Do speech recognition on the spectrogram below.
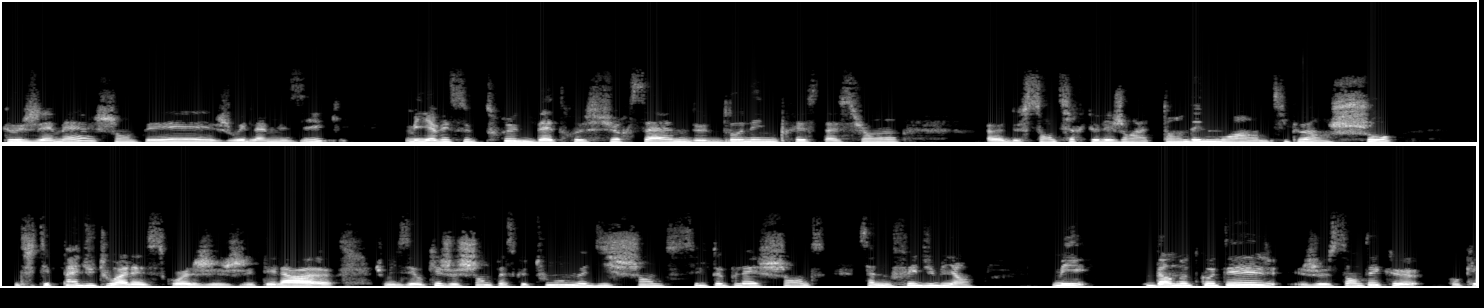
que j'aimais, chanter, jouer de la musique, mais il y avait ce truc d'être sur scène, de donner une prestation, euh, de sentir que les gens attendaient de moi un petit peu un show. J'étais pas du tout à l'aise, quoi. J'étais là, euh, je me disais, ok, je chante parce que tout le monde me dit chante, s'il te plaît, chante, ça nous fait du bien. Mais d'un autre côté, je sentais que, ok,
